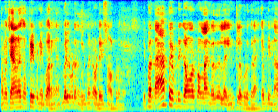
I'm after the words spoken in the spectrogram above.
நம்ம சேனலை சப்ஸ்கிரைப் பண்ணி பாருங்கள் பெல் பட்டன் கிளிக் பண்ணி நோட்டிஃபிகேஷன் கொடுங்க. இப்போ அந்த ஆப் எப்படி டவுன்லோட் பண்ணலாங்கிறது இல்லை லிங்க்கில் கொடுக்குறேன். எப்படின்னா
